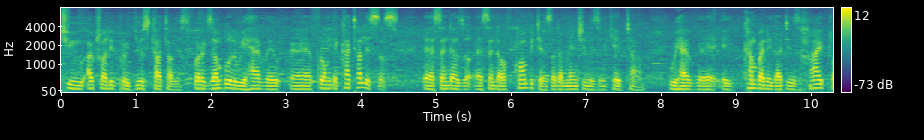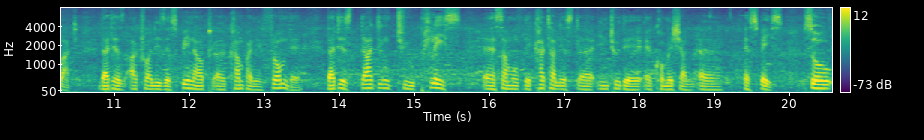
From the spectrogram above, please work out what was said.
to actually produce catalysts. For example, we have a, uh, from the catalysis uh, centers, uh, center of competence that I mentioned is in Cape Town. We have a, a company that is HyPlat that is actually is a spin-out uh, company from there that is starting to place uh, some of the catalyst uh, into the uh, commercial uh, uh, space. So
